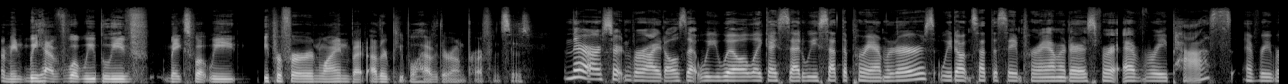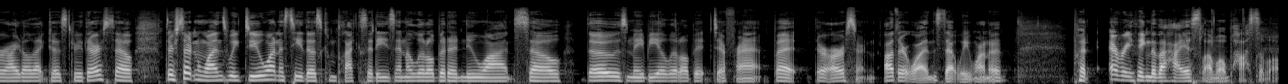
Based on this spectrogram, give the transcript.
I mean, we have what we believe makes what we, we prefer in wine, but other people have their own preferences. And there are certain varietals that we will, like I said, we set the parameters. We don't set the same parameters for every pass, every varietal that goes through there. So there's certain ones we do want to see those complexities and a little bit of nuance. So those may be a little bit different, but there are certain other ones that we want to put everything to the highest level possible.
